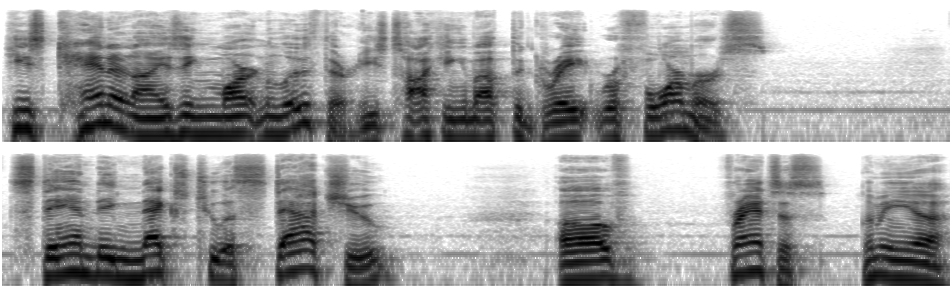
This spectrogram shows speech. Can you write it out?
he's canonizing Martin Luther. He's talking about the great reformers standing next to a statue of Francis. Let me uh,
